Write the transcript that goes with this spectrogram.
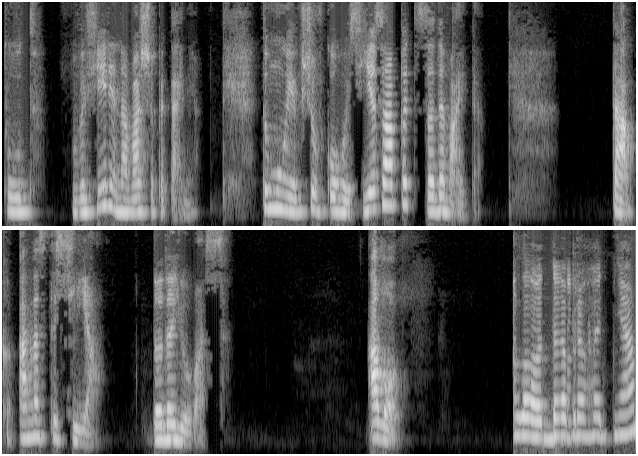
тут в ефірі на ваше питання. Тому, якщо в когось є запит, задавайте. Так, Анастасія, додаю вас. Алло, Алло, доброго дня.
